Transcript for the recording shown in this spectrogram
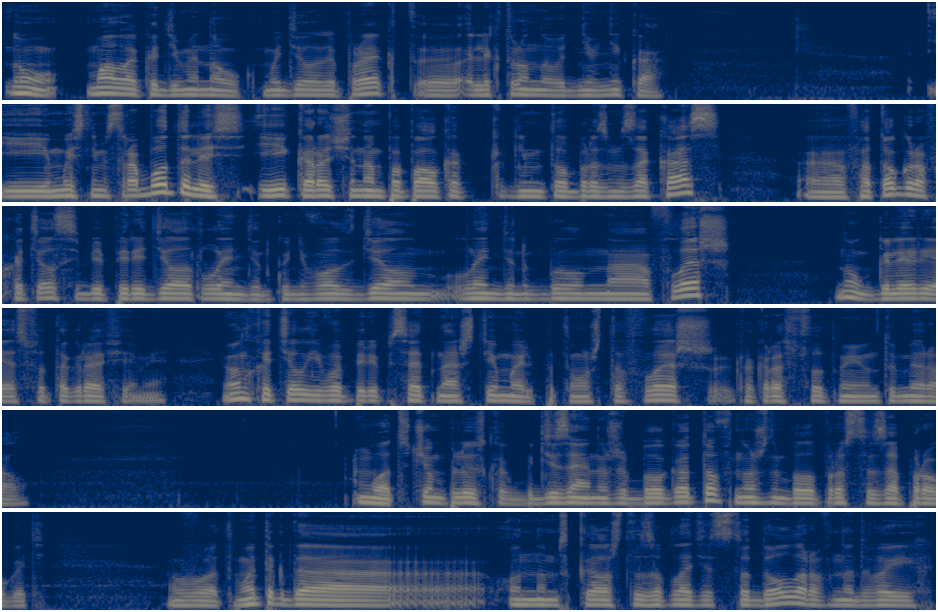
ну, Малой Академии Наук. Мы делали проект э, электронного дневника. И мы с ним сработались, и, короче, нам попал как, каким-то образом заказ. Э, фотограф хотел себе переделать лендинг. У него сделан лендинг был на флеш, ну, галерея с фотографиями. И он хотел его переписать на HTML, потому что флеш как раз в тот момент умирал. Вот, в чем плюс, как бы дизайн уже был готов, нужно было просто запрогать. Вот, мы тогда, э, он нам сказал, что заплатит 100 долларов на двоих.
